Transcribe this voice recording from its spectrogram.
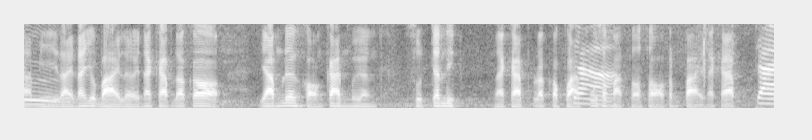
ามีหลายนโยบายเลยนะครับ แล้วก็ ย้ำเรื่องของการเมืองสุดจริตนะครับ แล้วก็ฝากจ้ะผู้สมัครสสกันไปนะครับ จ้า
